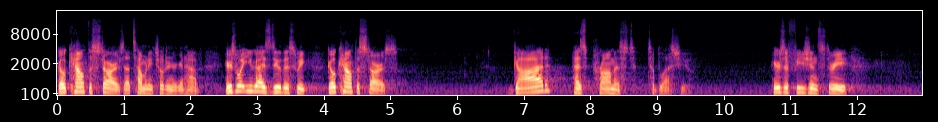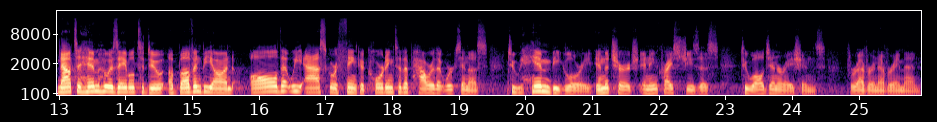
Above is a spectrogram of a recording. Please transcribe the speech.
Go count the stars. That's how many children you're going to have. Here's what you guys do this week go count the stars. God has promised to bless you. Here's Ephesians 3. Now, to him who is able to do above and beyond all that we ask or think according to the power that works in us, to him be glory in the church and in Christ Jesus to all generations, forever and ever. Amen.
